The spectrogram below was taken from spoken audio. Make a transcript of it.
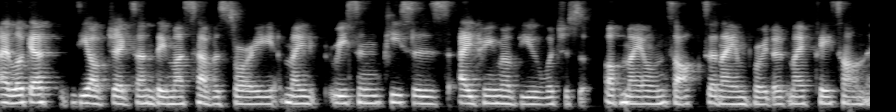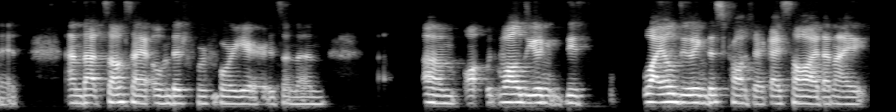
i look at the objects and they must have a story. My recent pieces i dream of you which is of my own socks and i embroidered my face on it. And that socks i owned it for four years and then um, while doing this while doing this project, I saw it and I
